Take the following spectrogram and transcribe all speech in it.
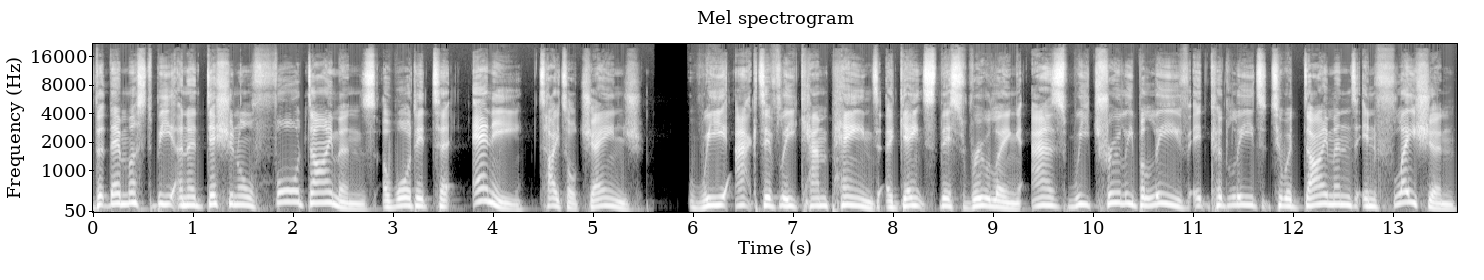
that there must be an additional four diamonds awarded to any title change. We actively campaigned against this ruling as we truly believe it could lead to a diamond inflation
